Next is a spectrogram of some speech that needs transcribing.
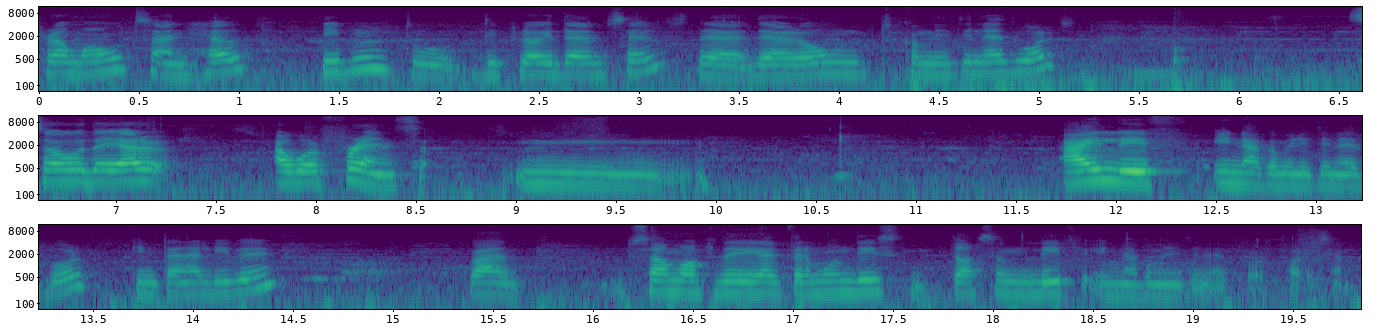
promotes and helps people to deploy themselves, their, their own community networks. So they are our friends. Mm, I live in a community network, Quintana Libre, but some of the Altermundis doesn't live in a community network, for example.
